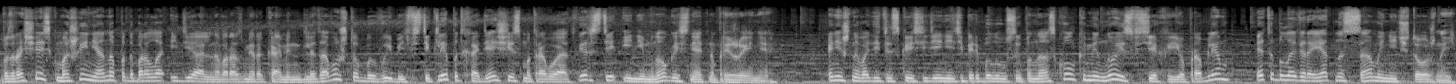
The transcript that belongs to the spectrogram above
Возвращаясь к машине, она подобрала идеального размера камень для того, чтобы выбить в стекле подходящее смотровое отверстие и немного снять напряжение. Конечно, водительское сиденье теперь было усыпано осколками, но из всех ее проблем это была, вероятно, самой ничтожной.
